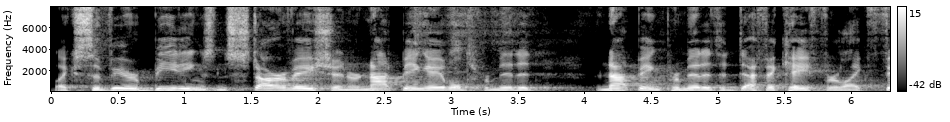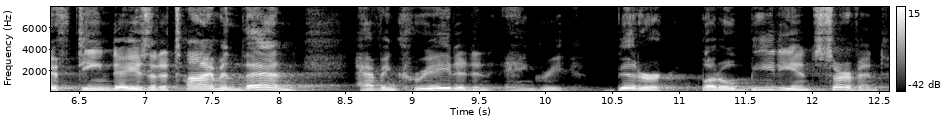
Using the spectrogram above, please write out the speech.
like severe beatings and starvation or not being able to permitted, not being permitted to defecate for like 15 days at a time. And then, having created an angry, bitter, but obedient servant,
